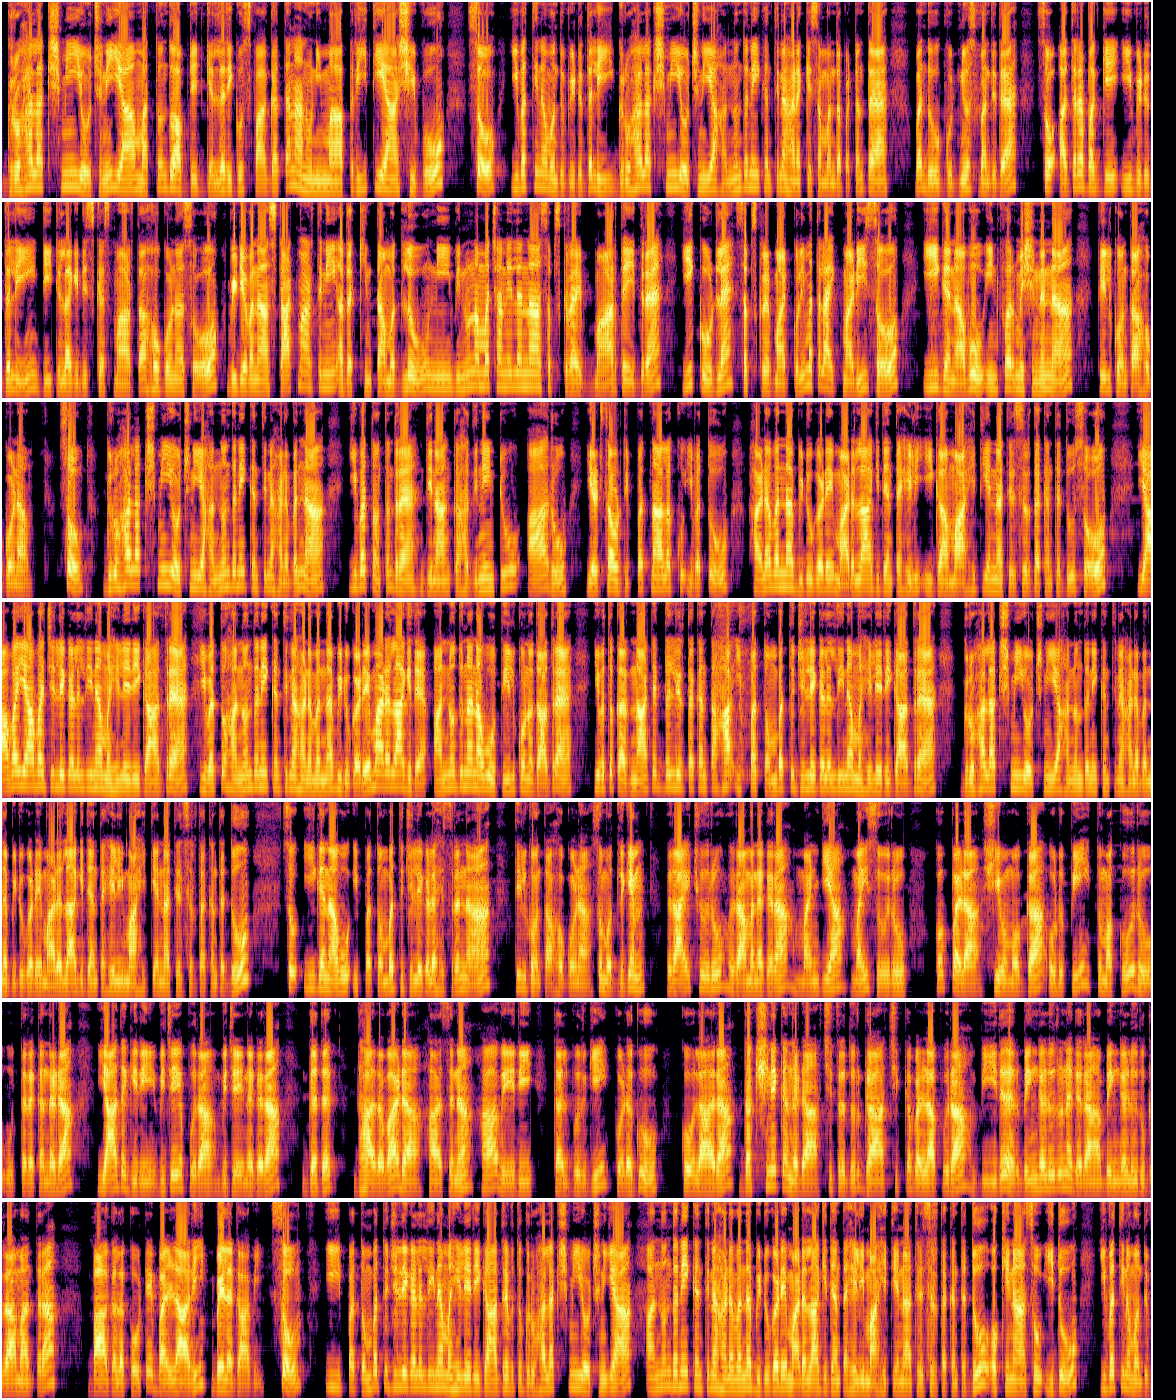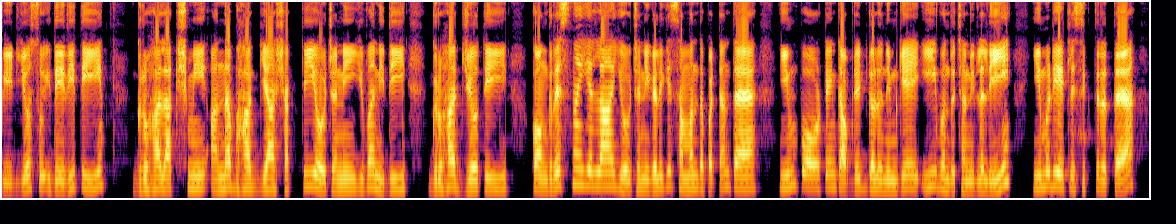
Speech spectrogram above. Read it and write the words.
ಗೃಹಲಕ್ಷ್ಮಿ ಯೋಜನೆಯ ಮತ್ತೊಂದು ಅಪ್ಡೇಟ್ಗೆಲ್ಲರಿಗೂ ಸ್ವಾಗತ. ನಾನು ನಿಮ್ಮ ಪ್ರೀತಿಯ ಶಿವು. ಸೊ ಇವತ್ತಿನ ಒಂದು ವಿಡಿಯೋದಲ್ಲಿ ಗೃಹಲಕ್ಷ್ಮಿ ಯೋಜನೆಯ ಹನ್ನೊಂದನೇ ಕಂತಿನ ಹಣಕ್ಕೆ ಸಂಬಂಧಪಟ್ಟಂತೆ ಒಂದು ಗುಡ್ ನ್ಯೂಸ್ ಬಂದಿದೆ. ಸೊ ಅದರ ಬಗ್ಗೆ ಈ ವಿಡಿಯೋದಲ್ಲಿ ಡೀಟೇಲ್ ಆಗಿ ಡಿಸ್ಕಸ್ ಮಾಡ್ತಾ ಹೋಗೋಣ. ಸೊ ವಿಡಿಯೋವನ್ನ ಸ್ಟಾರ್ಟ್ ಮಾಡ್ತೀನಿ. ಅದಕ್ಕಿಂತ ಮೊದಲು ನೀವಿನ್ನೂ ನಮ್ಮ ಚಾನೆಲನ್ನು ಸಬ್ಸ್ಕ್ರೈಬ್ ಮಾಡದೇ ಇದ್ರೆ ಈ ಕೂಡಲೇ ಸಬ್ಸ್ಕ್ರೈಬ್ ಮಾಡ್ಕೊಳ್ಳಿ ಮತ್ತು ಲೈಕ್ ಮಾಡಿ. ಸೊ ಈಗ ನಾವು ಇನ್ಫಾರ್ಮೇಷನನ್ನು ತಿಳ್ಕೊತಾ ಹೋಗೋಣ. ಸೊ ಗೃಹಲಕ್ಷ್ಮಿ ಯೋಜನೆಯ ಹನ್ನೊಂದನೇ ಕಂತಿನ ಹಣವನ್ನು ಇವತ್ತು ಅಂತಂದರೆ ದಿನಾಂಕ ಹದಿನೆಂಟು, ಆರು, ಎರಡು ಸಾವಿರದ ಇಪ್ಪತ್ನಾಲ್ಕು ಇವತ್ತು ಹಣವನ್ನು ಬಿಡುಗಡೆ ಮಾಡಲಾಗಿದೆ ಅಂತ ಹೇಳಿ ಈಗ ಮಾಹಿತಿಯನ್ನು ತಿಳಿಸಿರ್ತಕ್ಕಂಥದ್ದು. ಸೊ ಯಾವ ಯಾವ ಜಿಲ್ಲೆಗಳಲ್ಲಿನ ಮಹಿಳೆಯರಿಗಾದರೆ ಇವತ್ತು ಹನ್ನೊಂದನೇ ಕಂತಿನ ಹಣವನ್ನು ಬಿಡುಗಡೆ ಮಾಡಲಾಗಿದೆ ಅನ್ನೋದನ್ನ ನಾವು ತಿಳ್ಕೊಳೋದಾದರೆ ಇವತ್ತು ಕರ್ನಾಟಕದಲ್ಲಿರ್ತಕ್ಕಂತಹ ಇಪ್ಪತ್ತೊಂಬತ್ತು ಜಿಲ್ಲೆಗಳಲ್ಲಿನ ಮಹಿಳೆಯರಿಗಾದ್ರೆ ಗೃಹಲಕ್ಷ್ಮಿ ಯೋಜನೆಯ ಹನ್ನೊಂದನೇ ಕಂತಿನ ಹಣವನ್ನು ಬಿಡುಗಡೆ ಮಾಡಲಾಗಿದೆ ಅಂತ ಹೇಳಿ ಮಾಹಿತಿಯನ್ನು ತಿಳಿಸಿರ್ತಕ್ಕಂಥದ್ದು. ಸೊ ಈಗ ನಾವು ಇಪ್ಪತ್ತೊಂಬತ್ತು ಜಿಲ್ಲೆಗಳ ಹೆಸರನ್ನ ತಿಳ್ಕೊತಾ ಹೋಗೋಣ. ಸೊ ಮೊದಲಿಗೆ ರಾಯಚೂರು, ರಾಮನಗರ, ಮಂಡ್ಯ, ಮೈಸೂರು, ಕೊಪ್ಪಳ, ಶಿವಮೊಗ್ಗ, ಉಡುಪಿ, ತುಮಕೂರು, ಉತ್ತರ ಕನ್ನಡ, ಯಾದಗಿರಿ, ವಿಜಯಪುರ, ವಿಜಯನಗರ, ಗದಗ್, ಧಾರವಾಡ, ಹಾಸನ, ಹಾವೇರಿ, ಕಲಬುರಗಿ, ಕೊಡಗು, ಕೋಲಾರ, ದಕ್ಷಿಣ ಕನ್ನಡ, ಚಿತ್ರದುರ್ಗ, ಚಿಕ್ಕಬಳ್ಳಾಪುರ, ಬೀದರ್, ಬೆಂಗಳೂರು ನಗರ, ಬೆಂಗಳೂರು ಗ್ರಾಮಾಂತರ ಬಾಗಲಕೋಟೆ, ಬಳ್ಳಾರಿ, ಬೆಳಗಾವಿ. ಸೊ ಈ ಇಪ್ಪತ್ತೊಂಬತ್ತು ಜಿಲ್ಲೆಗಳಲ್ಲಿನ ಮಹಿಳೆಯರಿಗಾದ್ರೆ ಮತ್ತು ಗೃಹಲಕ್ಷ್ಮಿ ಯೋಜನೆಯ ಹನ್ನೊಂದನೇ ಕಂತಿನ ಹಣವನ್ನು ಬಿಡುಗಡೆ ಮಾಡಲಾಗಿದೆ ಅಂತ ಹೇಳಿ ಮಾಹಿತಿಯನ್ನು ತಿಳಿಸಿರ್ತಕ್ಕಂಥದ್ದು. ಓಕೆನಾ ಸೊ ಇದು ಇವತ್ತಿನ ಒಂದು ವಿಡಿಯೋ ಸೊ ಇದೇ ರೀತಿ ಗೃಹಲಕ್ಷ್ಮಿ ಅನ್ನಭಾಗ್ಯ ಶಕ್ತಿ ಯೋಜನೆ, ಯುವ ನಿಧಿ, ಗೃಹ ಜ್ಯೋತಿ, ಕಾಂಗ್ರೆಸ್ನ ಎಲ್ಲ ಯೋಜನೆಗಳಿಗೆ ಸಂಬಂಧಪಟ್ಟಂತೆ ಇಂಪಾರ್ಟೆಂಟ್ ಅಪ್ಡೇಟ್ಗಳು ನಿಮಗೆ ಈ ಒಂದು ಚಾನಲಲ್ಲಿ ಇಮಿಡಿಯೇಟ್ಲಿ ಸಿಗ್ತಿರುತ್ತೆ.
